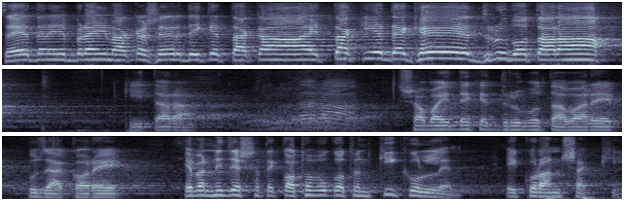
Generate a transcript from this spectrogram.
সৈয়দান ইব্রাহিম আকাশের দিকে তাকায়, তাকিয়ে দেখে ধ্রুব তারা। কি তারা? সবাই দেখে ধ্রুব তাবারে পূজা করে। এবার নিজের সাথে কথোপকথন কি করলেন? এই কোরআন সাক্ষী।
